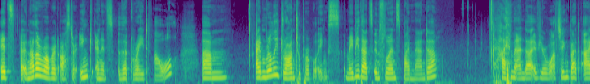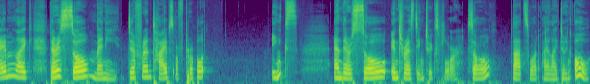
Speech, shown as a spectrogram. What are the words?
It's another Robert Oster ink and it's the Great Owl. Um, I'm really drawn to purple inks. Maybe that's influenced by Manda, hi Amanda if you're watching, but I'm like, there is so many different types of purple inks and they're so interesting to explore. So that's what I like doing. Oh,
